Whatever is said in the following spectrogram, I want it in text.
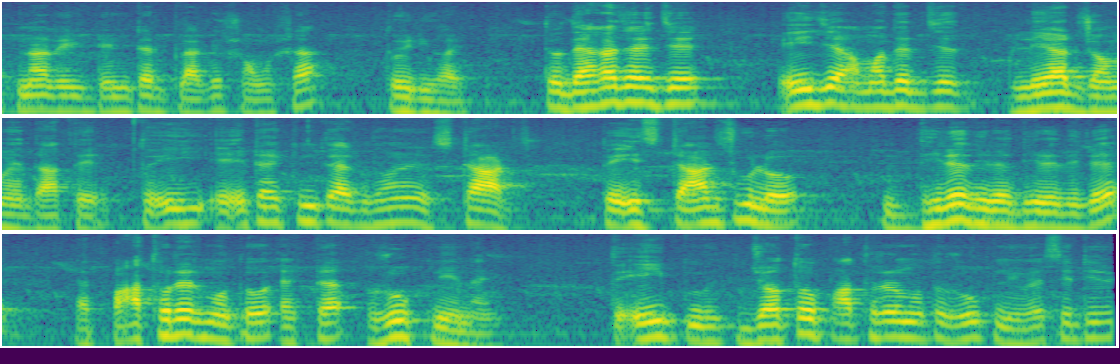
আপনার এই ডেন্টাল প্লাকের সমস্যা তৈরি হয়। তো দেখা যায় যে এই যে আমাদের যে লেয়ার জমে দাঁতে, তো এই এটা কিন্তু এক ধরনের স্টার্চ তো এই স্টার্চগুলো ধীরে ধীরে ধীরে ধীরে পাথরের মতো একটা রূপ নিয়ে নেয়। তো এই যত পাথরের মতো রূপ নেবে, সেটির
